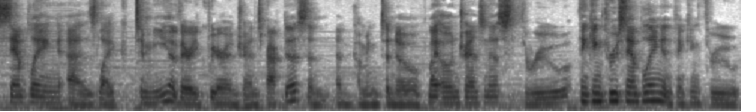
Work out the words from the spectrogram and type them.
sampling as like to me a very queer and trans practice, and and coming to know my own transness through thinking through sampling and thinking through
